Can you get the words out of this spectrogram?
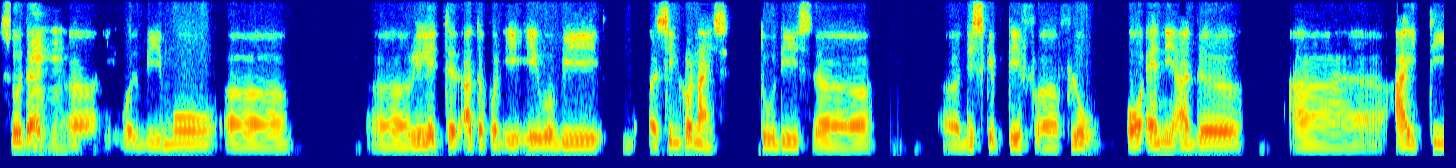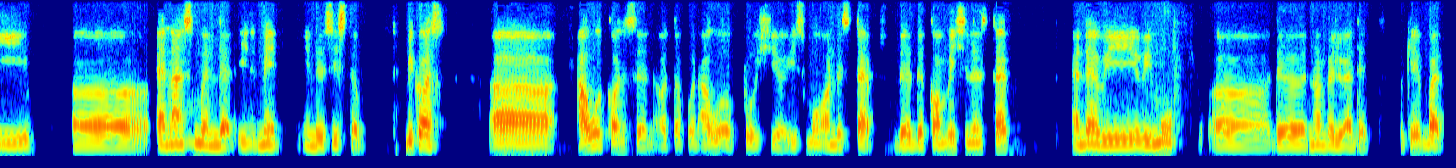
so that Mhm. uh, it will be more uh, uh, related ataupun it, it will be uh, synchronized to this uh, uh, descriptive uh, flow or any other uh, IT uh, enhancement that is made in the system because uh, our concern or ataupun our approach here is more on the steps the the conventional step and then we remove uh, the non-value added. Okay but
